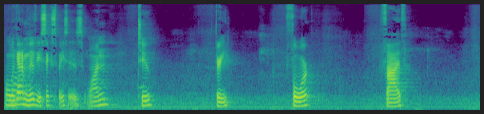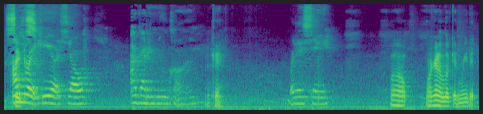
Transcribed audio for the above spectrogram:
Well, we gotta move you six spaces. One, two, three, four, five, six. I'm right here, so I got a new car. Okay. What it say? Well, we're gonna look and read it.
